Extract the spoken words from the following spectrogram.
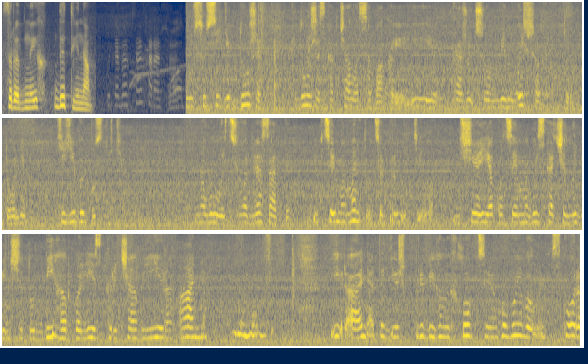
Серед них дитина. У сусідів дуже, дуже скавчала собака. І кажуть, що він вийшов то, то лі її випустить на вулицю, відв'язати. І в цей момент це прилетіло. Ще як оце ми вискочили, він ще тут бігав, поліз, кричав Іра, Аня, не можу. Іра, Аня, тоді ж прибігли хлопці, його вивели, скоро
